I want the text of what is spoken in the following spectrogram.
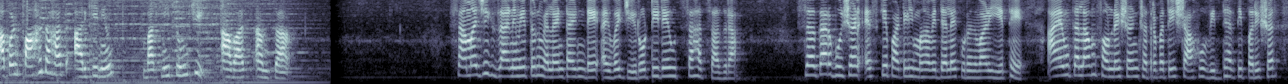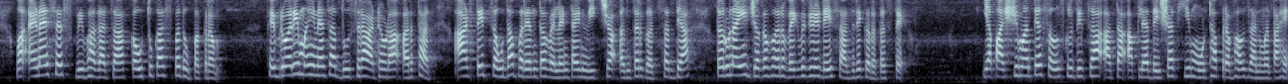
आपण पाहत आहात आर के न्यूज. बातमी तुमची आवाज आमचा. सामाजिक जाणीवेतून व्हॅलेंटाईन डे ऐवजी रोटी डे उत्साहात साजरा. सहकार भूषण एस के पाटील महाविद्यालय कुरुंदवाडी येथे I M Kalam foundation Chhatrapati Shahu विद्यार्थी परिषद व एन एस एस विभागाचा कौतुकास्पद उपक्रम. फेब्रुवारी महिन्याचा दुसरा आठवडा अर्थात आठ ते चौदापर्यंत व्हॅलेंटाईन वीकच्या अंतर्गत सध्या तरुणाई जगभर वेगवेगळे डे साजरे करत असते. या पाश्चिमात्य संस्कृतीचा आता आपल्या देशातही मोठा प्रभाव जाणवत आहे.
